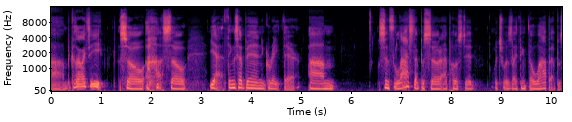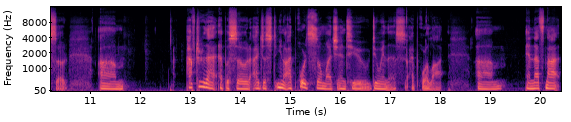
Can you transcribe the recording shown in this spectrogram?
um, because I like to eat. So, so yeah, things have been great there. Um, since the last episode I posted, which was I think the WAP episode, um, after that episode, I just you know I poured so much into doing this. I pour a lot, um, and that's not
